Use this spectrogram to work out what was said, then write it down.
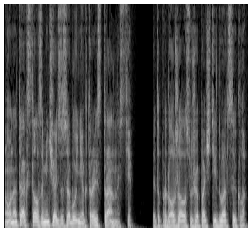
Он и так стал замечать за собой некоторые странности. Это продолжалось уже почти два цикла.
